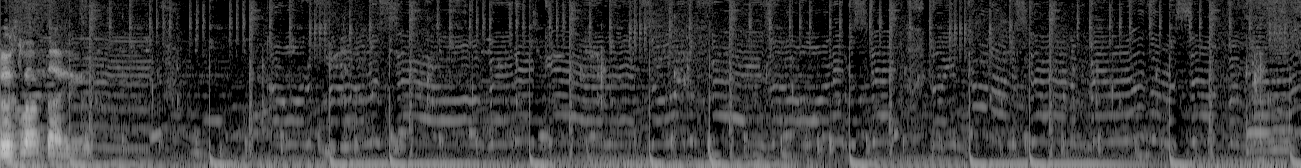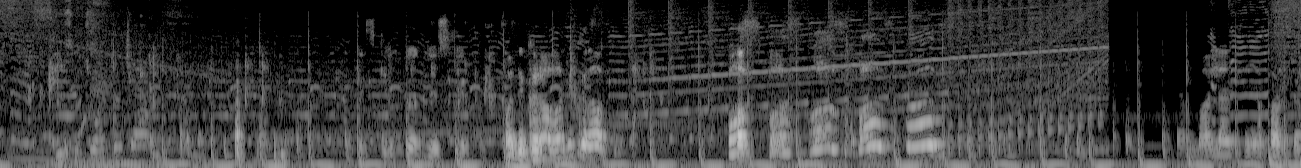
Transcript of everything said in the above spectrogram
Ihlan dayı. Eskirim döndü eskirim. Hadi kral hadi kral. Bas bas bas bas bas. Sen ballensin yaparsın.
